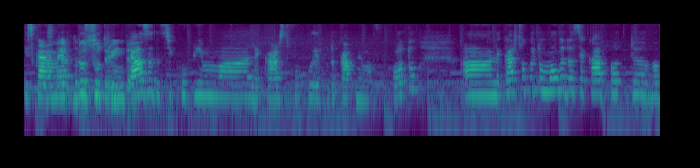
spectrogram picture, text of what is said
изкараме до, до сутринта, за да си купим а, лекарство, което да капнем в ухото. А, лекарства, които могат да се капат в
